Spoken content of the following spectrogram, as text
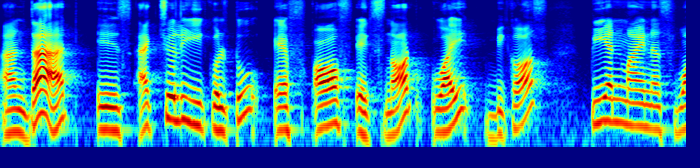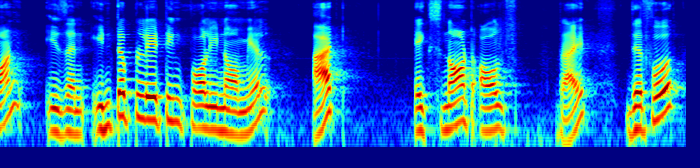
and that is actually equal to f of x naught. Why? Because p n minus 1 is an interpolating polynomial at x naught also right. Therefore,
